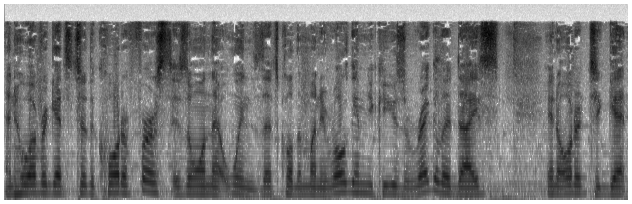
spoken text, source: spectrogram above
And whoever gets to the quarter first is the one that wins. That's called the money roll game. You could use a regular dice in order to get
